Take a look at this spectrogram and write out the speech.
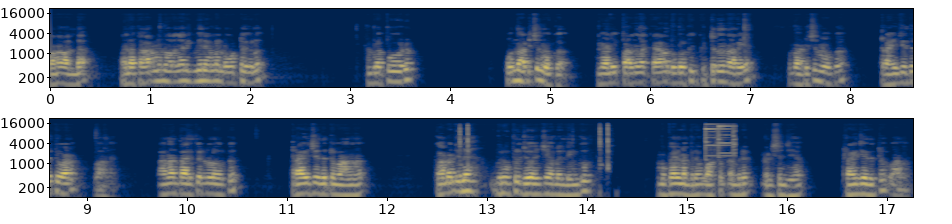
മണമല്ല അതിന്റെ കാരണം എന്ന് പറഞ്ഞാൽ ഇങ്ങനെയുള്ള നോട്ടുകൾ നമ്മളെപ്പോഴും ഒന്ന് അടിച്ചു നോക്കുക. ഞാൻ ഈ പറഞ്ഞതൊക്കെയാണ് നിങ്ങൾക്ക് കിട്ടുന്നതെന്ന് അറിയാം. ഒന്ന് അടിച്ചു നോക്കുക. ട്രൈ ചെയ്തിട്ട് വേണം വാങ്ങാൻ. വാങ്ങാൻ താല്പര്യമുള്ളവർക്ക് ട്രൈ ചെയ്തിട്ട് വാങ്ങുക. കമന്റിൽ ഗ്രൂപ്പിൽ ജോയിൻ ചെയ്യാനുള്ള ലിങ്കും മൊബൈൽ നമ്പറും വാട്സപ്പ് നമ്പറും മെൻഷൻ ചെയ്യാം. ട്രൈ ചെയ്തിട്ട് വാങ്ങാം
